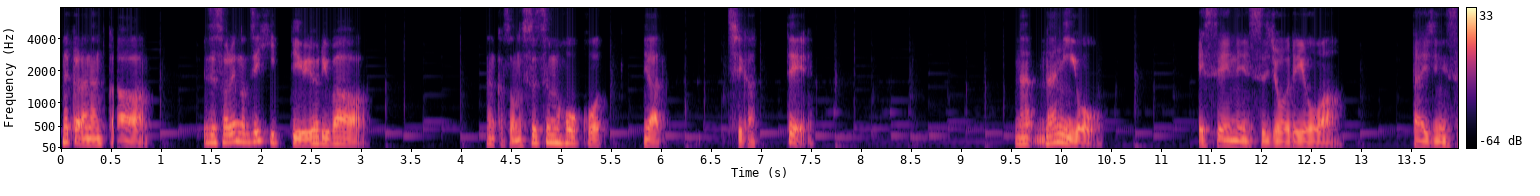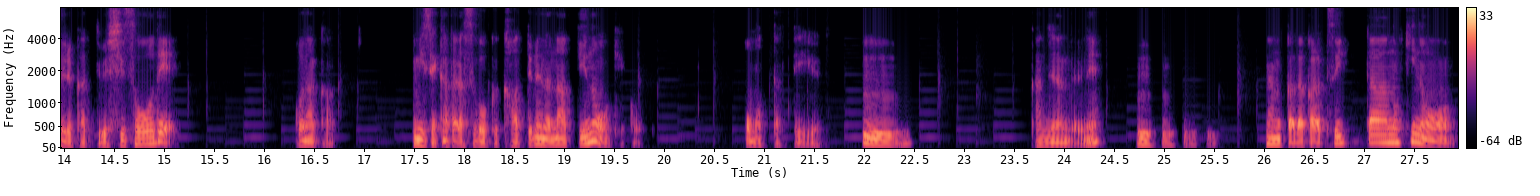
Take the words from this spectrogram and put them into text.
だからなんか、別にそれの是非っていうよりは、なんかその進む方向が違って、な、何を SNS 上で要は大事にするかっていう思想で、こうなんか見せ方がすごく変わってるんだなっていうのを結構思ったっていううん感じなんだよね。なんかだからツイッターの機能、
